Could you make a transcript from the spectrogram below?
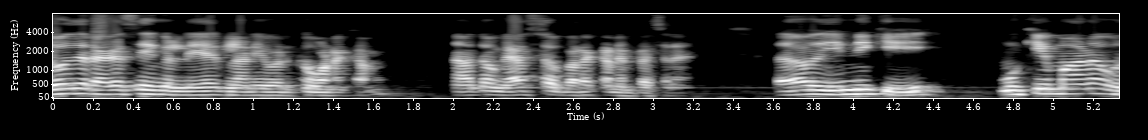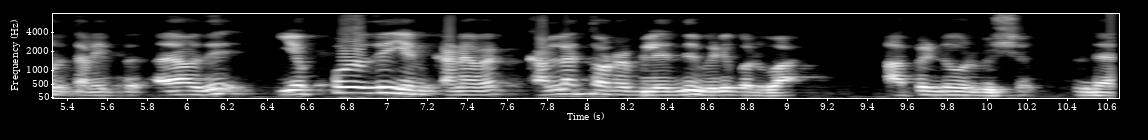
ஜோத ரகசியங்கள் நேர்கள் அனைவருக்கும் வணக்கம். நான் தான் கேஸ்டோ பரக்கனை பேசுறேன். அதாவது இன்னைக்கு முக்கியமான ஒரு தலைப்பு அதாவது எப்பொழுது என் கணவர் கள்ள தொடர்பிலிருந்து விடுபடுவார் அப்படின்ற ஒரு விஷயம். இந்த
